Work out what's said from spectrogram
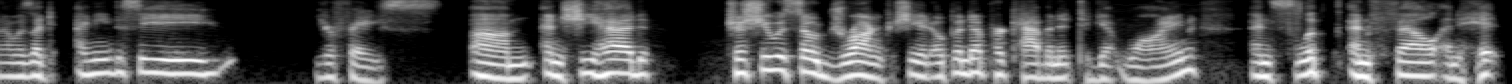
And I was like, I need to see your face. Um, and she had, because she was so drunk, she had opened up her cabinet to get wine and slipped and fell and hit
